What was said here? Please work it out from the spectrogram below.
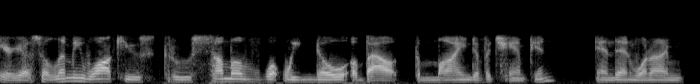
area, so let me walk you through some of what we know about the mind of a champion and then what I'm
